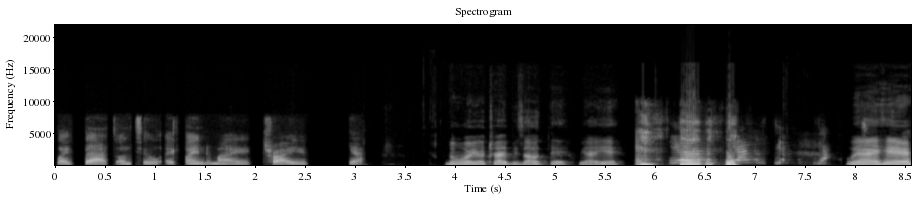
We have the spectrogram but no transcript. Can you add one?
like that until I find my tribe. Yeah. Don't worry, your tribe is out there. We are here. Yes, yes, yes, We are here.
